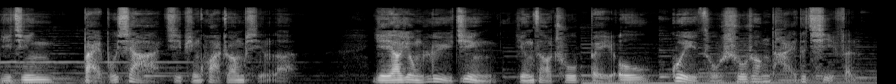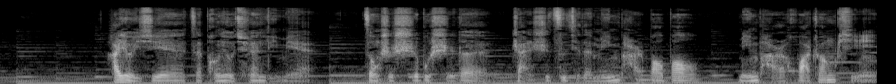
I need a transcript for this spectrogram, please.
已经摆不下几瓶化妆品了，也要用滤镜营造出北欧贵族梳妆台的气氛。还有一些在朋友圈里面，总是时不时的展示自己的名牌包包、名牌化妆品、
